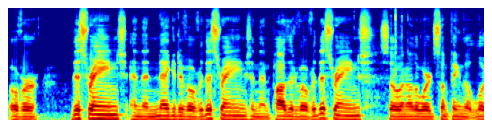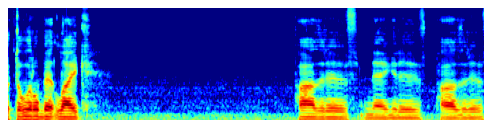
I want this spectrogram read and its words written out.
over this range, and then negative over this range, and then positive over this range. So in other words, something that looked a little bit like positive, negative, positive.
